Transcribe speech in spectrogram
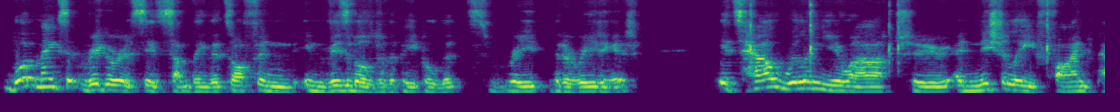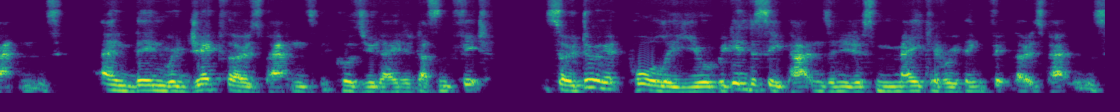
What makes it rigorous is something that's often invisible to the people that's re- that are reading it. It's how willing you are to initially find patterns and then reject those patterns because your data doesn't fit. So doing it poorly, you'll begin to see patterns and you just make everything fit those patterns.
